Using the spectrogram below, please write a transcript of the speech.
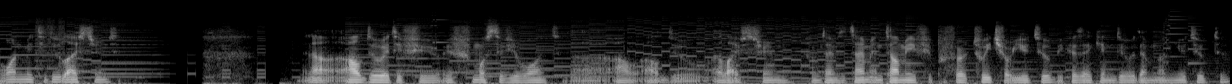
want me to do live streams? And I'll, I'll do it if you if most of you want. Uh, I'll I'll do a live stream from time to time and tell me if you prefer Twitch or YouTube because I can do them on YouTube too.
